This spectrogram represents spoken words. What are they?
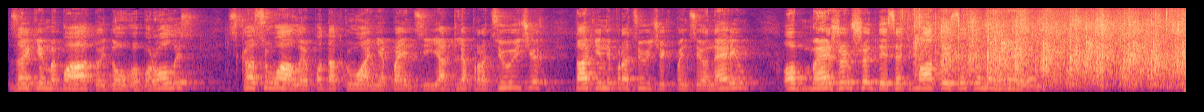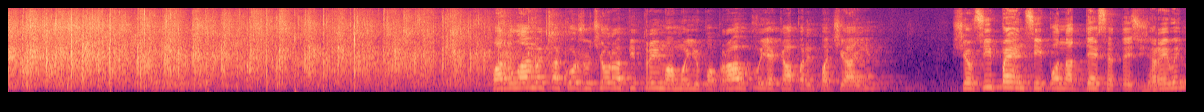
за якими багато і довго боролись, скасували оподаткування пенсій як для працюючих, так і непрацюючих пенсіонерів, обмеживши 10 тисячами гривень. Парламент також вчора підтримав мою поправку, яка передбачає, що всі пенсії понад 10 тисяч гривень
